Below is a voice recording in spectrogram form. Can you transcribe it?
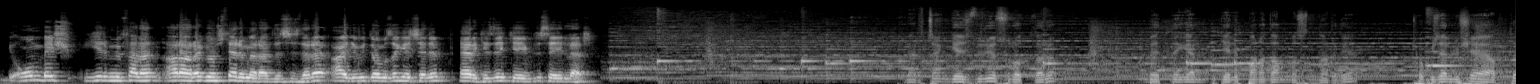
bir 15-20 falan ara ara gösteririm herhalde sizlere. Haydi videomuza geçelim. Herkese keyifli seyirler. Mertcan gezdiriyor slotları. Metne gel gelip bana dalmasınlar diye. Çok güzel bir şey yaptı.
